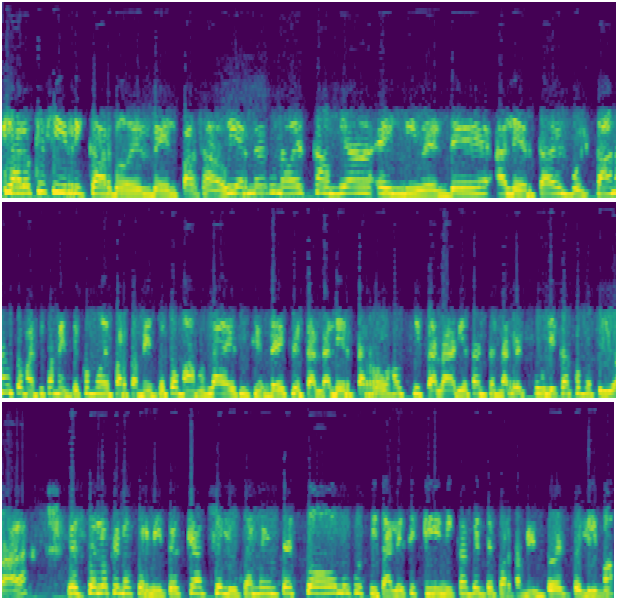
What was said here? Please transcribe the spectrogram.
Claro que sí, Ricardo. Desde el pasado viernes, una vez cambia el nivel de alerta del volcán, automáticamente como departamento tomamos la decisión de decretar la alerta roja hospitalaria, tanto en la red pública como privada. Esto lo que nos permite es que absolutamente todos los hospitales y clínicas del departamento del Tolima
